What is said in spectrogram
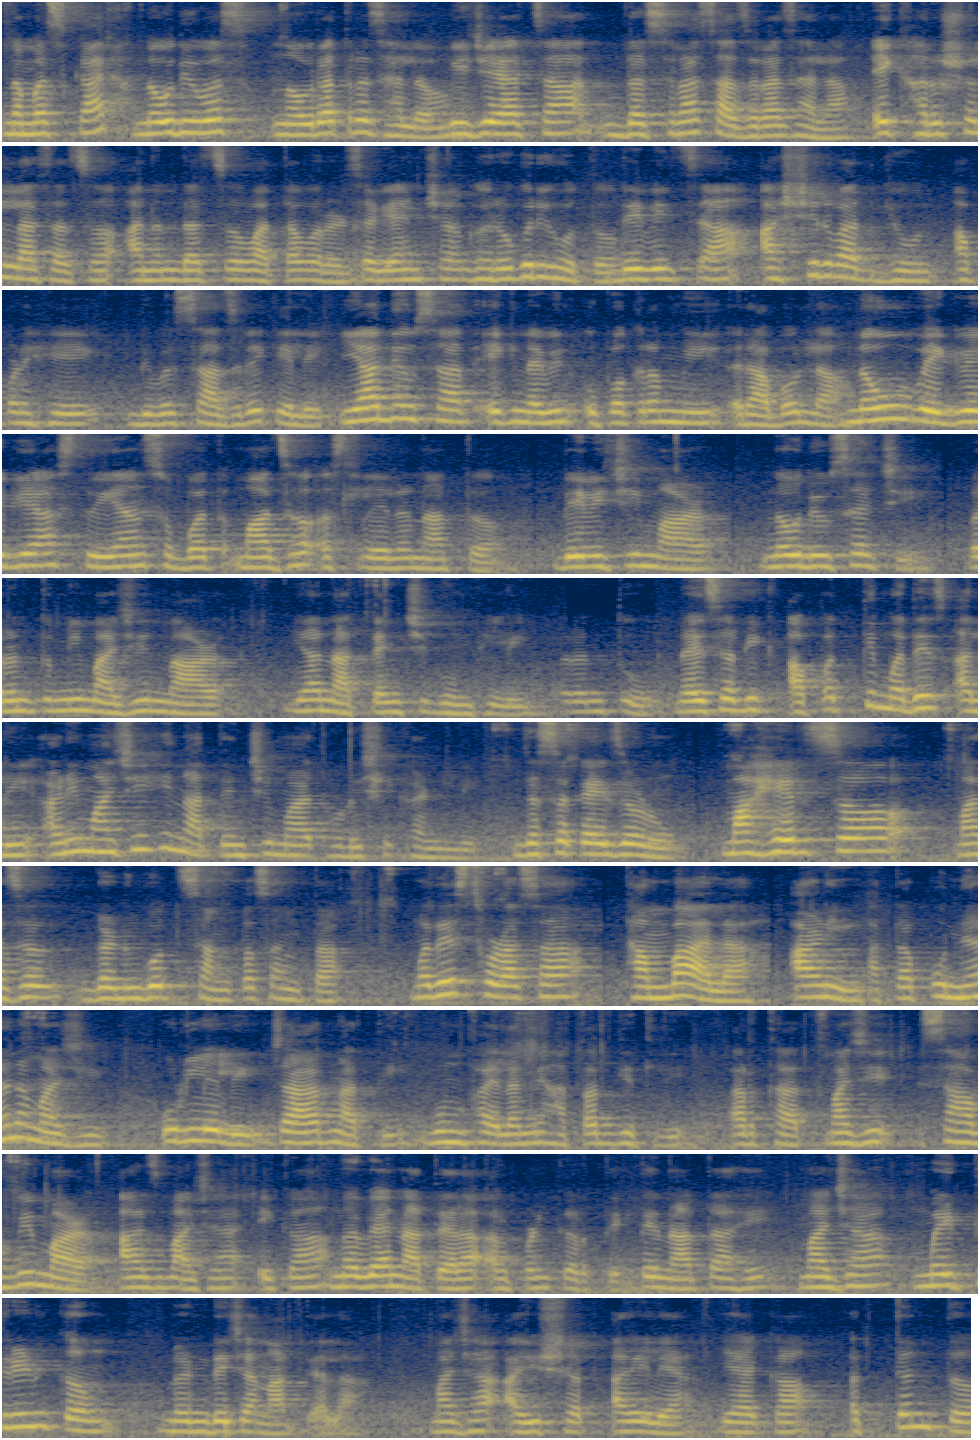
नमस्कार. नऊ दिवस नवरात्र झालं. विजयाचा दसरा साजरा झाला. एक हर्षोल्लासाचं आनंदाचं वातावरण सगळ्यांच्या घरोघरी होतं. देवीचा आशीर्वाद घेऊन आपण हे दिवस साजरे केले. या दिवसात एक नवीन उपक्रम मी राबवला. नऊ वेगवेगळ्या स्त्रियांसोबत माझं असलेलं नातं. देवीची माळ नऊ दिवसाची परंतु मी माझी माळ या नात्यांची गुंफली. परंतु नैसर्गिक आपत्तीमध्येच आली आणि माझी ही नात्यांची माळ थोडीशी खणली. जसं काही जणू माहेरचं माझं गणगोत सांगता सांगता मध्येच थोडासा थांबा आला आणि आता पुण्यानं माझी उरलेली चार नाती गुंफायला मी हातात घेतली. अर्थात माझी सहावी माळ आज माझ्या एका नव्या नात्याला अर्पण करते. ते नातं आहे माझ्या मैत्रीण कम नंदेच्या नात्याला. माझ्या आयुष्यात आलेल्या या एका अत्यंत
